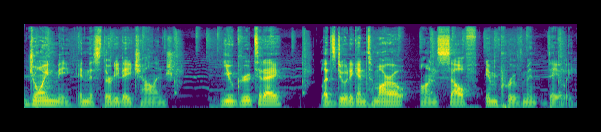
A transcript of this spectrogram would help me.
Join me in this 30 day challenge. You grew today. Let's do it again tomorrow on Self Improvement Daily.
